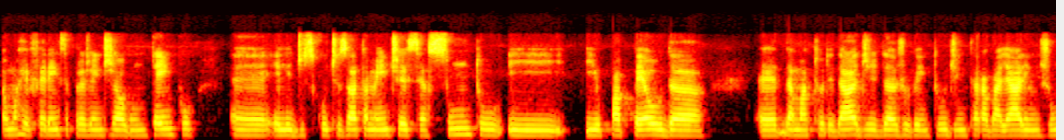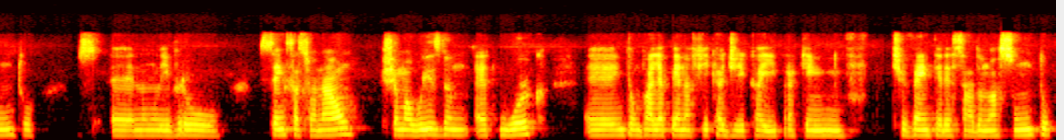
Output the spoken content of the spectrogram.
é uma referência para a gente já há algum tempo. É, ele discute exatamente esse assunto e, e o papel da, é, da maturidade e da juventude em trabalharem junto é, num livro sensacional que chama Wisdom at Work. É, então, vale a pena, fica a dica aí para quem tiver interessado no assunto.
